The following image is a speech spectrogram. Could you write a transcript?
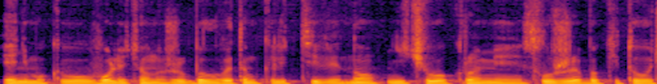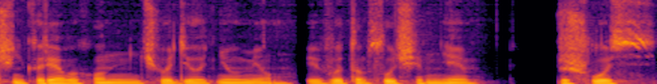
я не мог его уволить, он уже был в этом коллективе, но ничего, кроме служебок, и то очень корявых, он ничего делать не умел. И в этом случае мне пришлось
